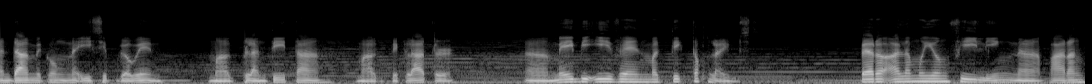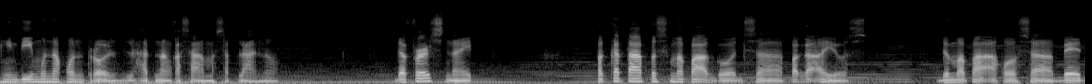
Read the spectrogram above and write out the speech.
Ang dami kong naisip gawin. Magplantita, mag-declutter, uh, maybe even mag-TikTok lives. Pero alam mo yung feeling na parang hindi mo na control lahat ng kasama sa plano. The first night, pagkatapos mapagod sa pag-aayos, dumapa ako sa bed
